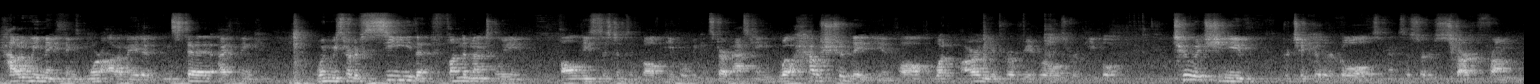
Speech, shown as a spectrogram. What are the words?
How do we make things more automated? Instead, I think when we sort of see that fundamentally all these systems involve people, we can start asking, well, how should they be involved? What are the appropriate roles for people to achieve particular goals and to sort of start from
